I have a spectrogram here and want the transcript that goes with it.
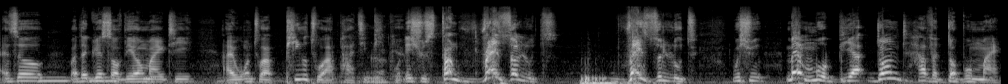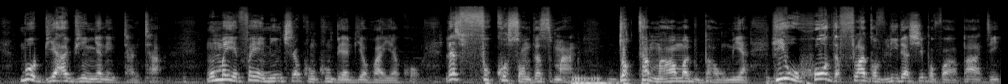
And so, by the grace of the Almighty, I want to appeal to our party people. They should stand resolute. Resolute. We should me mo bia don't have a double mind. Mo bia adwen nya ne ntanta. Moma ye fa ye ni nkyerɛ kronkron bia bia hɔ a yɛkɔ. Let's focus on this man, Dr. Mahamudu Bawumia. He will hold the flag of leadership of our party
